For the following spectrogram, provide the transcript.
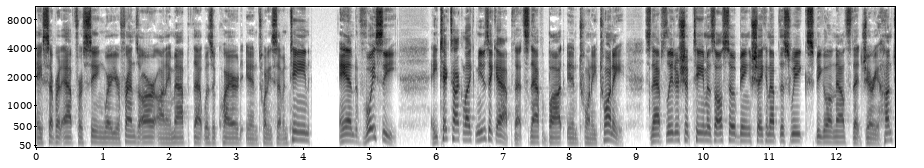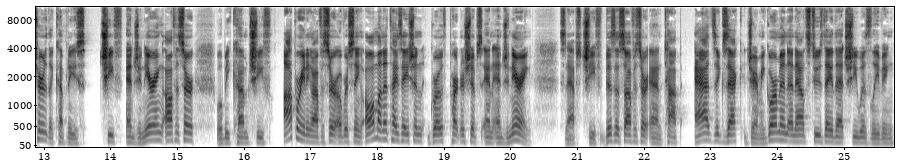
a separate app for seeing where your friends are on a map that was acquired in 2017, and Voisey a TikTok like music app that Snap bought in 2020. Snap's leadership team is also being shaken up this week. Spiegel announced that Jerry Hunter, the company's chief engineering officer, will become chief operating officer, overseeing all monetization, growth, partnerships, and engineering. Snap's chief business officer and top ads exec, Jeremi Gorman, announced Tuesday that she was leaving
